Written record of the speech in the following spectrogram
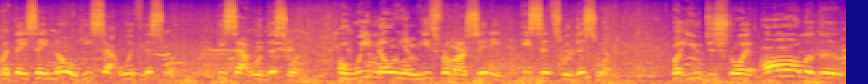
but they say no he sat with this one. He sat with this one. Oh we know him. He's from our city. He sits with this one. But you destroy all of the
